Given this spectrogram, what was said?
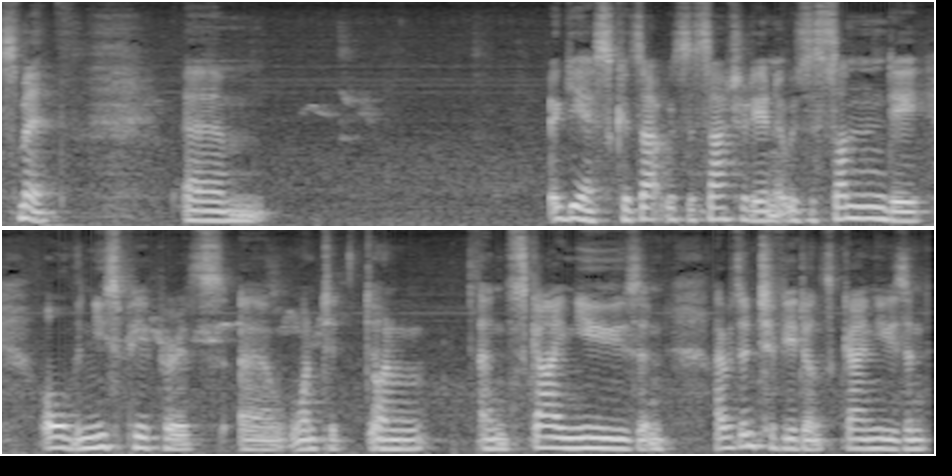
Smith. Um, yes, because that was the Saturday, and it was the Sunday. All the newspapers uh, wanted um, On and Sky News, and I was interviewed on Sky News, and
